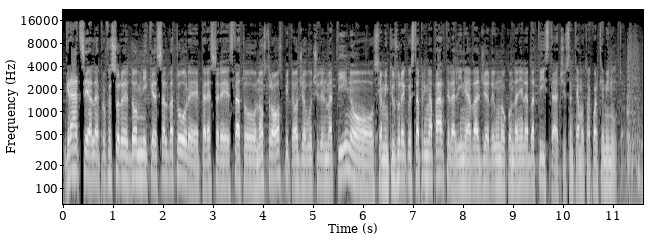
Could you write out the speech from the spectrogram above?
Grazie al professore Dominic Salvatore per essere stato nostro ospite oggi a Voci del Mattino. Siamo in chiusura di questa prima parte, la linea Val GR1 con Daniele Battista, ci sentiamo tra qualche minuto.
